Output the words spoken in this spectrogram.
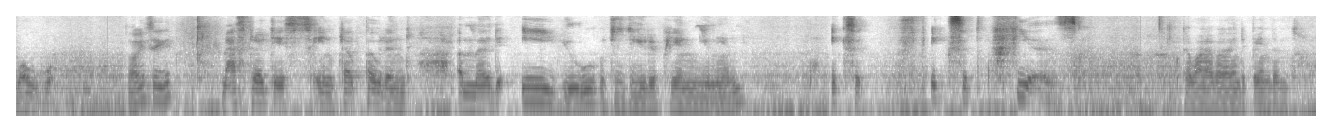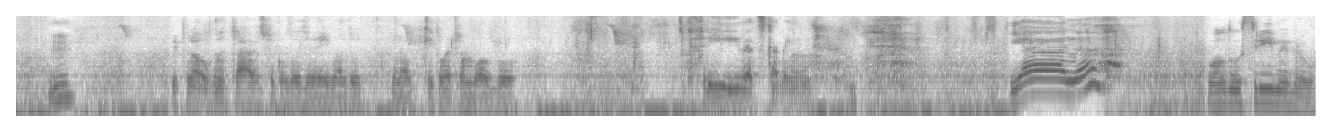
Whoa. What is it again? Mass protests in Po- Poland amid EU, which is the European Union, exit exit fears. They want to go independent. Hmm? People are all going to travel because they say they want to, you know, get away from World War Three that's coming. Yeah, no. World War 3, me, bro.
